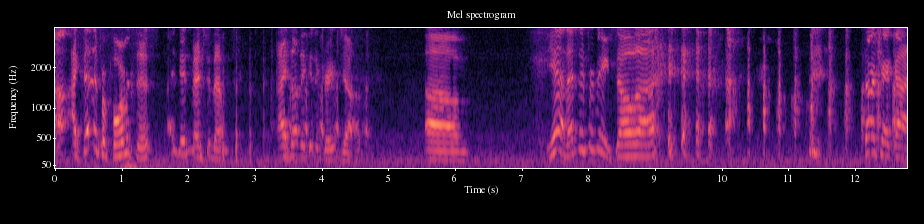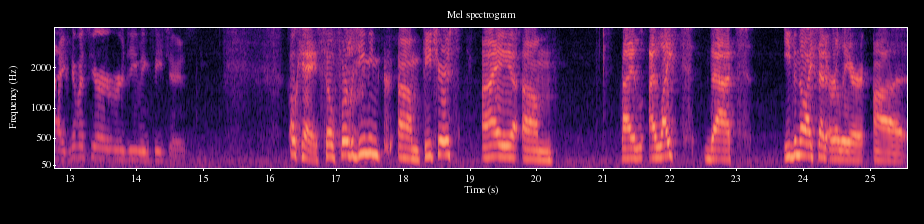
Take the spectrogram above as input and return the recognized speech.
Uh, I said the performances. I did mention them. I thought they did a great job. Um, yeah, that's it for me. So, uh, Star Trek guy, give us your redeeming features. Okay, so for redeeming um, features, I um, I I liked that. Even though I said earlier uh,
